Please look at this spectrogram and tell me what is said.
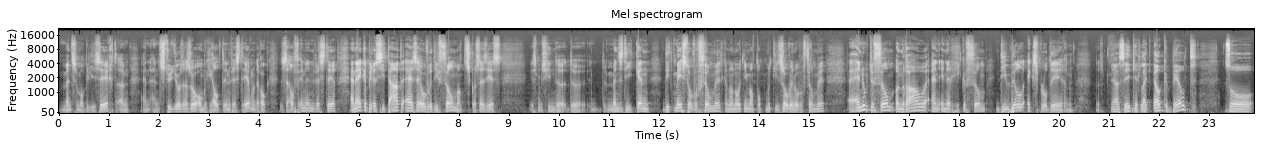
mensen mobiliseert en, en, en studio's en zo om geld te investeren, maar daar ook zelf in investeert. En eigenlijk heb je een citaat, hij zei over die film, want Scorsese is is misschien de, de, de mens die ik ken die het meest over film weet. Ik heb nog nooit iemand ontmoet die zoveel over film weet. Uh, hij noemt de film een rauwe en energieke film die wil exploderen. Dus. Ja, zeker. Like, elke beeld, zo...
